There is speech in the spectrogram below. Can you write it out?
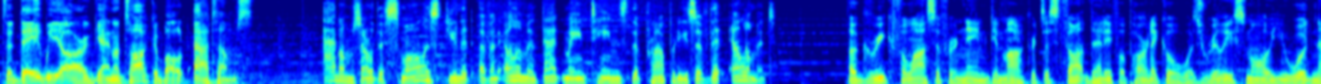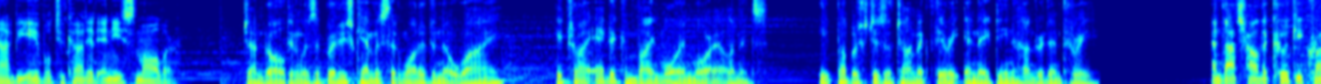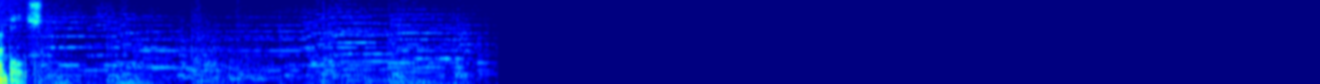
Today we are gonna talk about atoms. Atoms are the smallest unit of an element that maintains the properties of that element. A Greek philosopher named Democritus thought that if a particle was really small you would not be able to cut it any smaller. John Dalton was a British chemist that wanted to know why. He tried to combine more and more elements. He published his atomic theory in 1803. And that's how the cookie crumbles.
